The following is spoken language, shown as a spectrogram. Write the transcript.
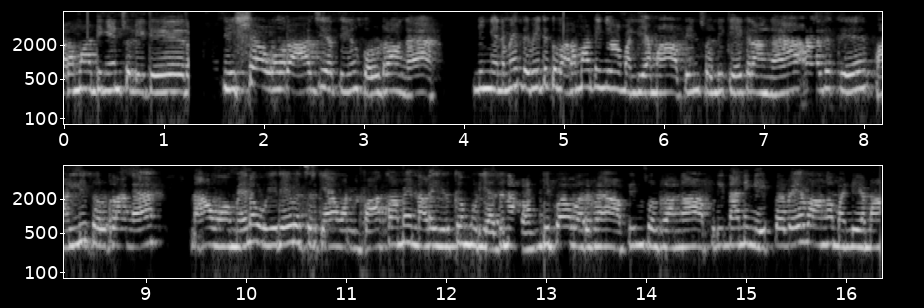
வரமாட்டீங்கன்னு சொல்லிட்டு நிஷாவும் ராஜ்யத்தையும் சொல்றாங்க. நீங்க இனிமே இந்த வீட்டுக்கு வரமாட்டீங்களா மல்லியம்மா? அப்படின்னு சொல்லி கேக்குறாங்க. அதுக்கு மல்லி சொல்றாங்க நான் உன் மேல உயிரே வச்சிருக்கேன். உன்னை பார்க்காம என்னால இருக்க முடியாது. நான் கண்டிப்பா வருவேன். அப்படின்னு சொல்றாங்க. அப்படின்னா நீங்க இப்பவே வாங்க மல்லியம்மா.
